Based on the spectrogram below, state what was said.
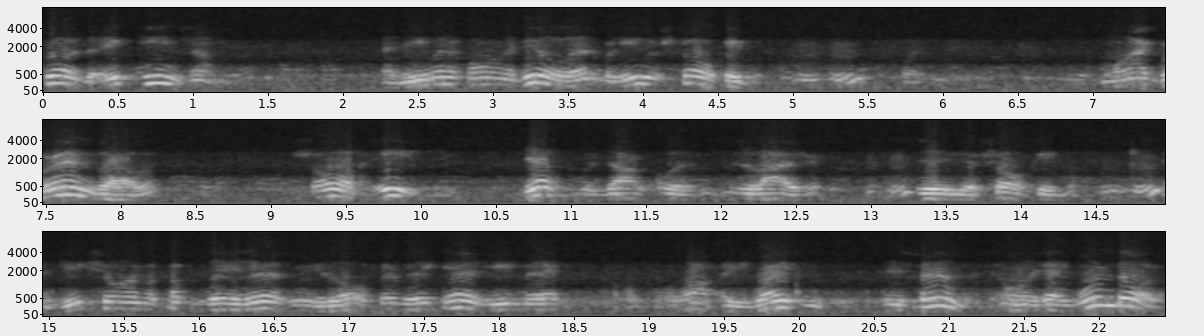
flood, the eighteen something. And he went up on the hill then, but he was storekeeper. Mm-hmm. My grandfather saw, he dealt with Doc, with Elijah, Mm-hmm. the uh, storekeeper, Mm-hmm. and he saw him a couple of days later, he lost everything he had. He met his wife and his family. Only had one daughter.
